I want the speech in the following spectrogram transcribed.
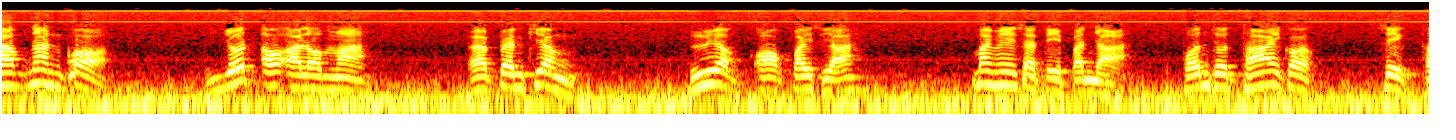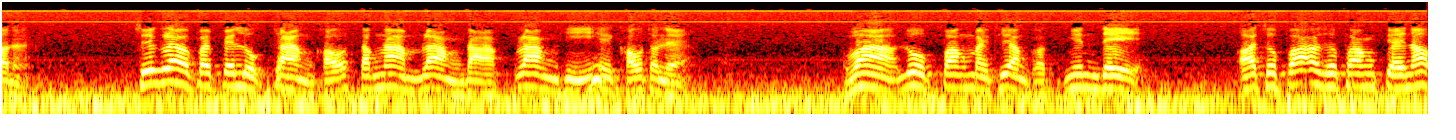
ากนั่นก็ยึดเอาอารมณ์มาเป็นเครื่องเลือกออกไปเสีย ไม่มีสติปัญญา ผลสุดท้ายก็สิกเท่านั้นสิกแล้วไปเป็นลูกจ้างเขาตั้งน้ำล่างดากล่างหีให้เขาเท่านั้นว่ารูปฟังไม่เที่ยงก็ยินดีอาสุภะอาสุพังใจเน่า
